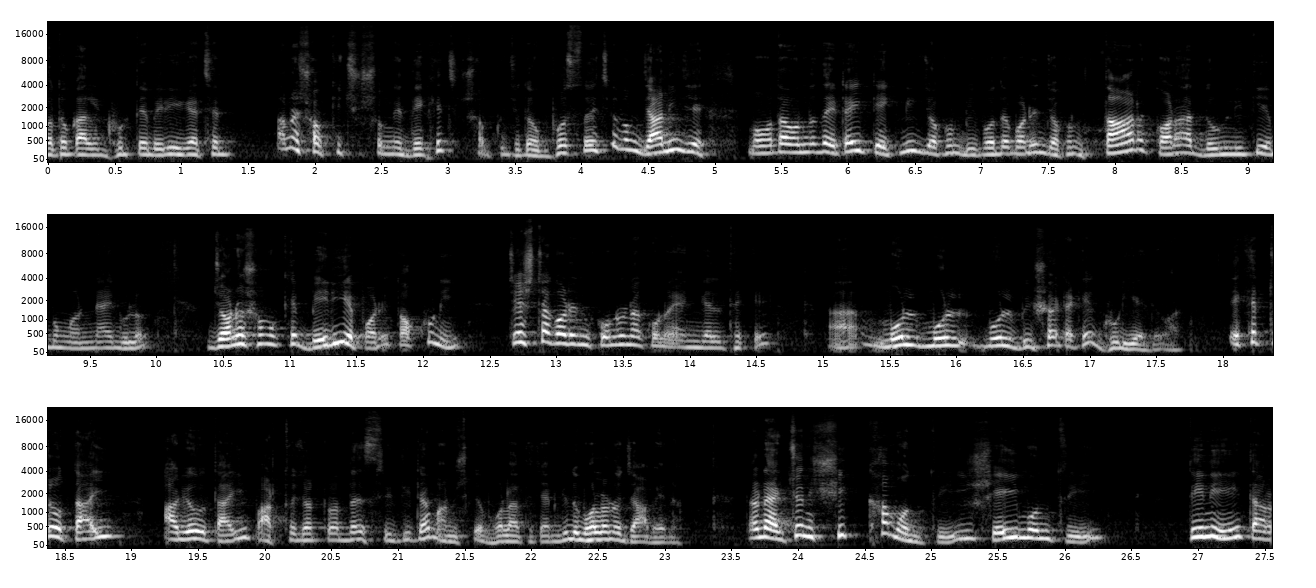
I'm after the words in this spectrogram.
গতকাল ঘুরতে বেরিয়ে গেছেন। আমরা সব কিছুর সঙ্গে দেখেছি সব কিছুতে অভ্যস্ত হয়েছে এবং জানি যে মমতা বন্দ্যোপাধ্যায় এটাই টেকনিক যখন বিপদে পড়েন, যখন তার করা দুর্নীতি এবং অন্যায়গুলো জনসমক্ষে বেরিয়ে পড়ে, তখনই চেষ্টা করেন কোনো না কোনো অ্যাঙ্গেল থেকে মূল মূল মূল বিষয়টাকে ঘুরিয়ে দেওয়ার। এক্ষেত্রেও তাই, আগেও তাই পার্থ চট্টোপাধ্যায়ের স্মৃতিটা মানুষকে ভোলাতে চান, কিন্তু ভোলানো যাবে না। কারণ একজন শিক্ষামন্ত্রী, সেই মন্ত্রী, তিনি তার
